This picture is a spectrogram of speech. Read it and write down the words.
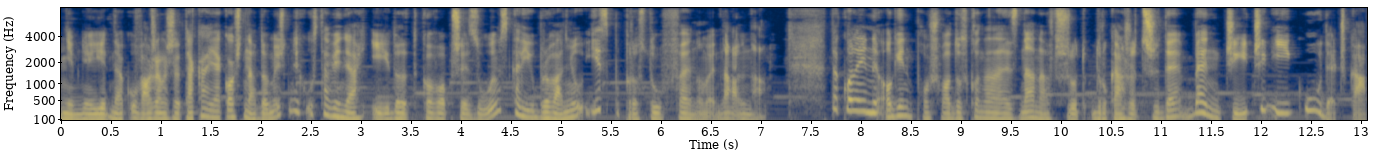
Niemniej jednak uważam, że taka jakość na domyślnych ustawieniach i dodatkowo przy złym skalibrowaniu jest po prostu fenomenalna. Na kolejny ogień poszła doskonale znana wśród drukarzy 3D Benchy, czyli kłódeczka.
